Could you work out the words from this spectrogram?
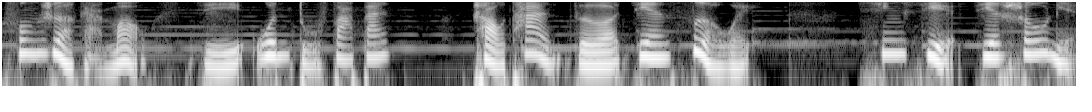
风热感冒及温毒发斑。炒炭则兼涩味，清泻兼收敛，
